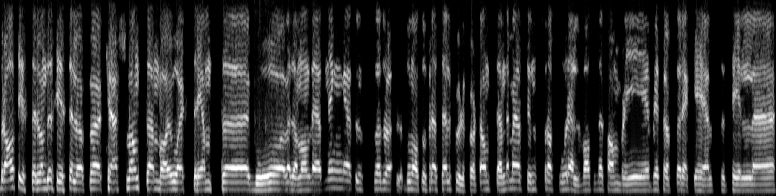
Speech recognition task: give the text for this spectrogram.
bra siste runde siste løpet. Crash vant. Den var jo ekstremt uh, god ved den anledning. Jeg synes Donato Fresell fullførte anstendig, men jeg syns fra spor 11 at det kan bli, bli tøft å rekke helt til uh,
